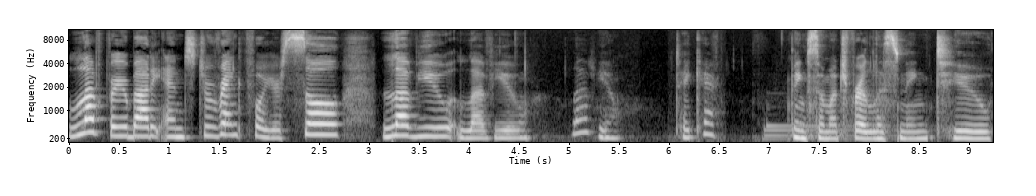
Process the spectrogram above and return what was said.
love for your body, and strength for your soul. Love you, love you, love you. Take care. Thanks so much for listening to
